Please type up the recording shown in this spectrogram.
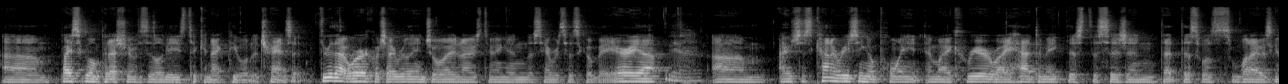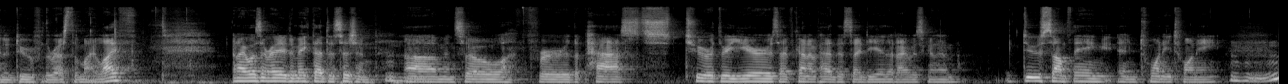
um, bicycle and pedestrian facilities to connect people to transit. Through that work, which I really enjoyed and I was doing in the San Francisco Bay Area, yeah. um, I was just kind of reaching a point in my career where I had to make this decision that this was what I was going to do for the rest of my life. And I wasn't ready to make that decision. Mm-hmm. Um, and so for the past two or three years, I've kind of had this idea that I was going to do something in 2020. Mm-hmm.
